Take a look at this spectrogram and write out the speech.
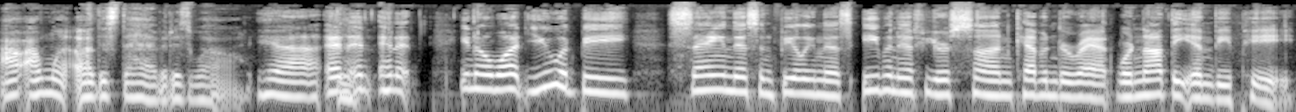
I, I want others to have it as well. yeah and, and and it you know what you would be saying this and feeling this even if your son Kevin Durant were not the MVP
